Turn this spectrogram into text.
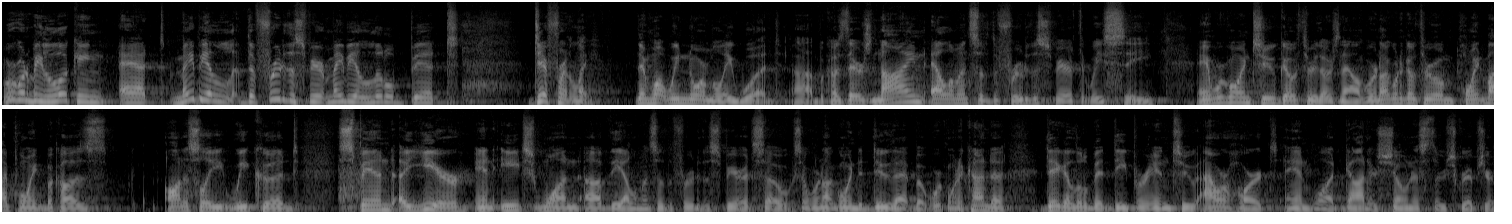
We're going to be looking at maybe a, the fruit of the Spirit maybe a little bit differently than what we normally would uh, because there's nine elements of the fruit of the spirit that we see and we're going to go through those. Now we're not going to go through them point by point because honestly we could spend a year in each one of the elements of the fruit of the spirit so so we're not going to do that but we're going to kind of dig a little bit deeper into our heart and what god has shown us through scripture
